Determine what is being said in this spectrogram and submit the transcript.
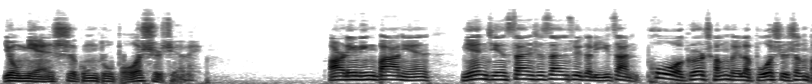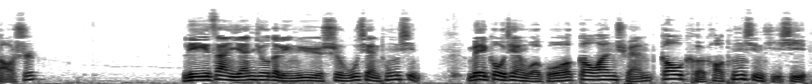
又免试攻读博士学位。二零零八年。年仅三十三岁的李赞破格成为了博士生导师。李赞研究的领域是无线通信，为构建我国高安全、高可靠通信体系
